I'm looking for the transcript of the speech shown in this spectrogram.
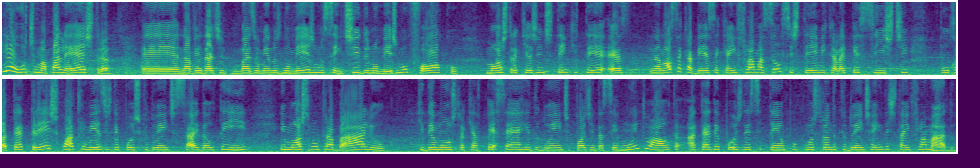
E a última palestra, é, na verdade, mais ou menos no mesmo sentido e no mesmo foco, mostra que a gente tem que ter na nossa cabeça que a inflamação sistêmica ela persiste por até 3, 4 meses depois que o doente sai da UTI e mostra um trabalho que demonstra que a PCR do doente pode ainda ser muito alta até depois desse tempo, mostrando que o doente ainda está inflamado.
